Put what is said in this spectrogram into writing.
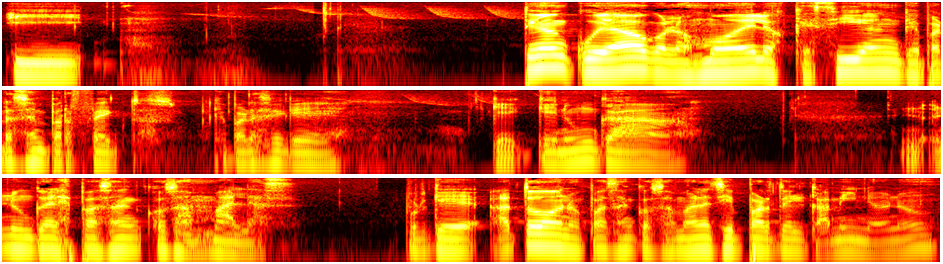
Y tengan cuidado con los modelos que sigan que parecen perfectos. Que parece que, que, nunca, nunca les pasan cosas malas. Porque a todos nos pasan cosas malas y es parte del camino, ¿no?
